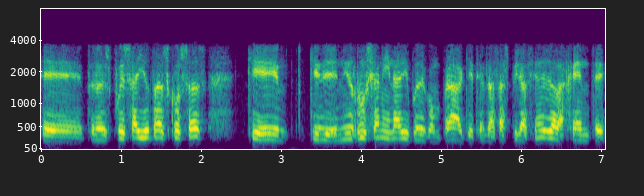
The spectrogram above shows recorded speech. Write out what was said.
Eh, pero después hay otras cosas que que ni Rusia ni nadie puede comprar, que las aspiraciones de la gente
